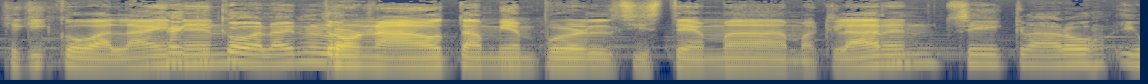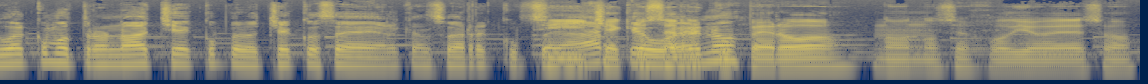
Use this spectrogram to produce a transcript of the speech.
Heki Kovalainen. Heikki Kovalainen lo- Tronado también por el sistema McLaren. Sí, claro. Igual como tronó a Checo, pero Checo se alcanzó a Sí, recuperar. Checo Qué se bueno. recuperó, no, no se jodió de eso.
